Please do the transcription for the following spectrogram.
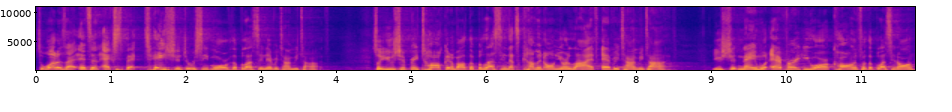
So, what is that? It's an expectation to receive more of the blessing every time you tithe. So, you should be talking about the blessing that's coming on your life every time you tithe. You should name whatever you are calling for the blessing on.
